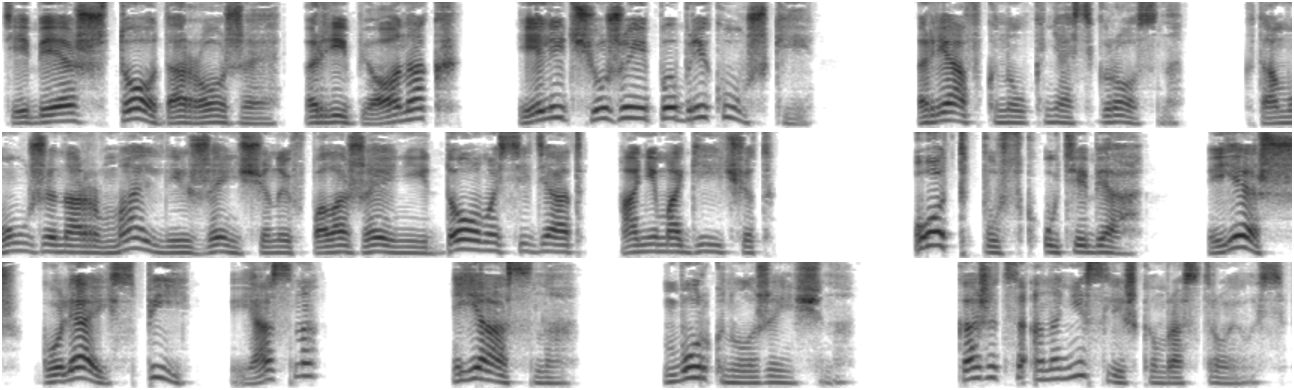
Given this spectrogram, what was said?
Тебе что дороже, ребенок или чужие побрякушки? — рявкнул князь грозно. К тому же нормальные женщины в положении дома сидят, а не магичат. Отпуск у тебя. Ешь, гуляй, спи. Ясно? Ясно, буркнула женщина. Кажется, она не слишком расстроилась.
